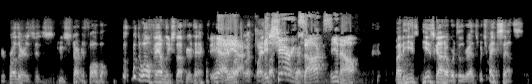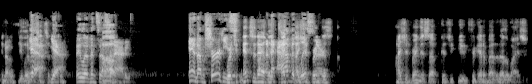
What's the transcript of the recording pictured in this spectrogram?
her brother is, is who started fall ball. We'll, we'll do all family stuff here. Heck. Yeah, yeah. It's sharing Sox, you know. But he's he's gone over to the Reds, which makes sense. You know, if you live yeah, in Cincinnati. Yeah, they live in Cincinnati. Um, and I'm sure he's which, incidentally, an avid I, I listener. This, I should bring this up because you, you'd forget about it otherwise.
